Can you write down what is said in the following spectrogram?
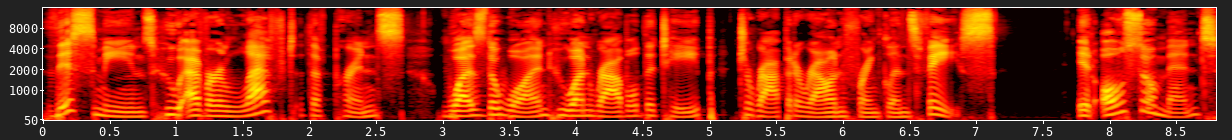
This means whoever left the prints was the one who unraveled the tape to wrap it around Franklin's face. It also meant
